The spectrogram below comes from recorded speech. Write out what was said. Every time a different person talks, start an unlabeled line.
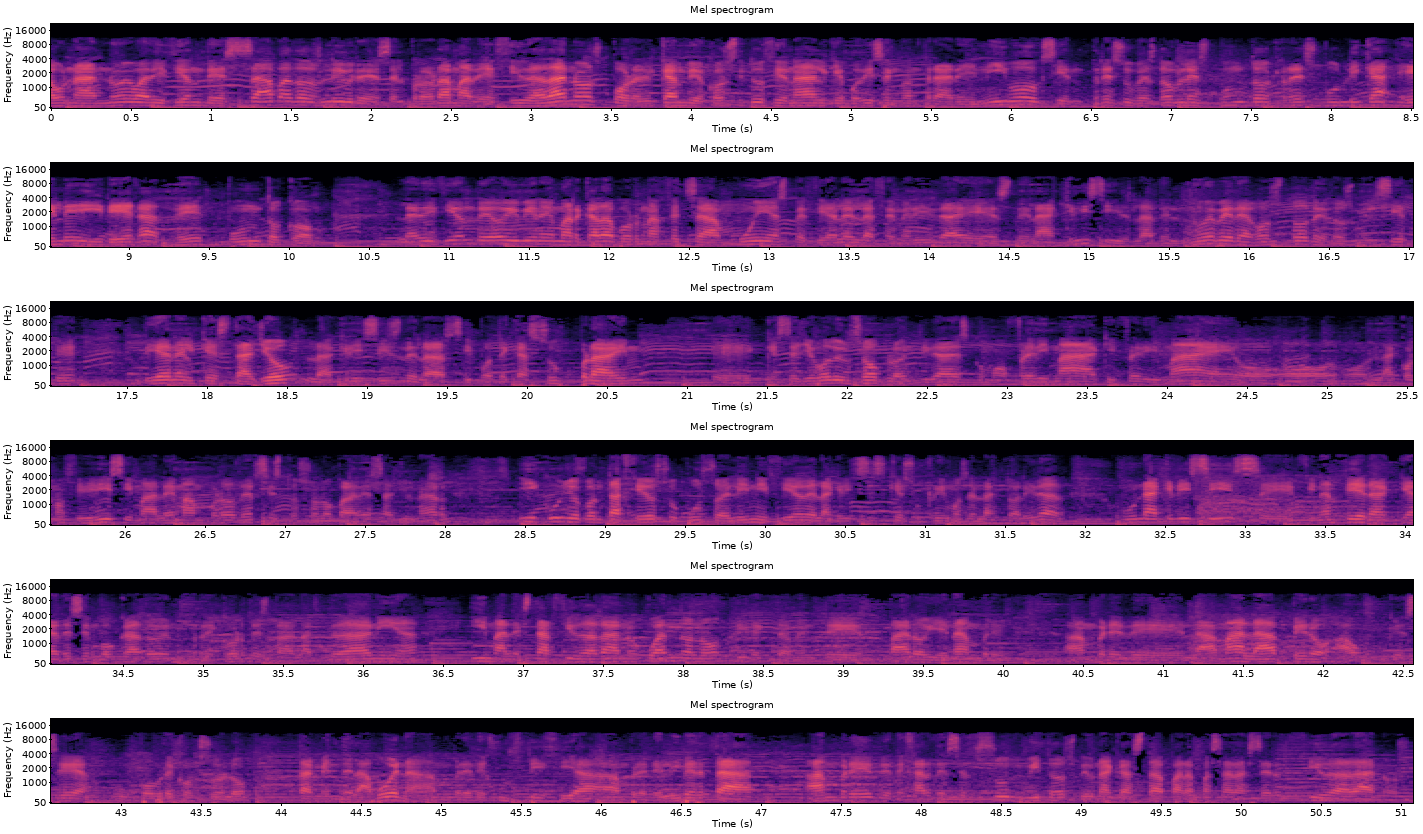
a una nueva edición de Sábados Libres, el programa de Ciudadanos por el Cambio Constitucional que podéis encontrar en iVoox y en www.republicaLYD.com. La edición de hoy viene marcada por una fecha muy especial en la efeméride es de la crisis, la del 9 de agosto de 2007, día en el que estalló la crisis de las hipotecas subprime eh, que se llevó de un soplo entidades como Freddie Mac y Freddie Mae o, la conocidísima Lehman Brothers, esto solo para desayunar, y cuyo contagio supuso el inicio de la crisis que sufrimos en la actualidad. Una crisis eh, financiera que ha desembocado en recortes para la ciudadanía y malestar ciudadano, cuando no directamente en paro y en hambre hambre de la mala, pero aunque sea un pobre consuelo, también de la buena, hambre de justicia, hambre de libertad, hambre de dejar de ser súbditos de una casta para pasar a ser ciudadanos.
